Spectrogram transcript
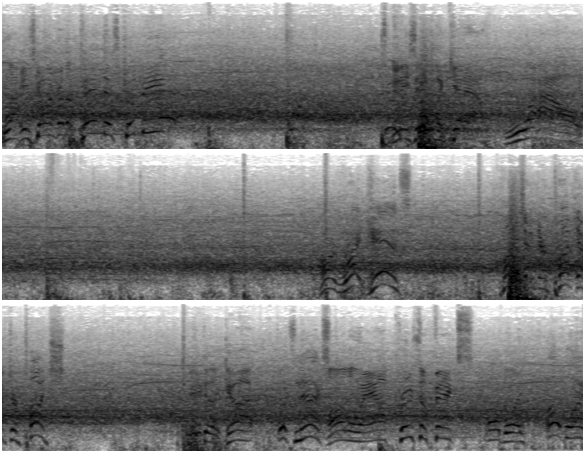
He's going for the pin. This could be it. And he's able to get out. Wow. Hard right hands. Punch after punch after punch. Kick to the gut. What's next? All the way up. Crucifix. Oh, boy. Oh, boy.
